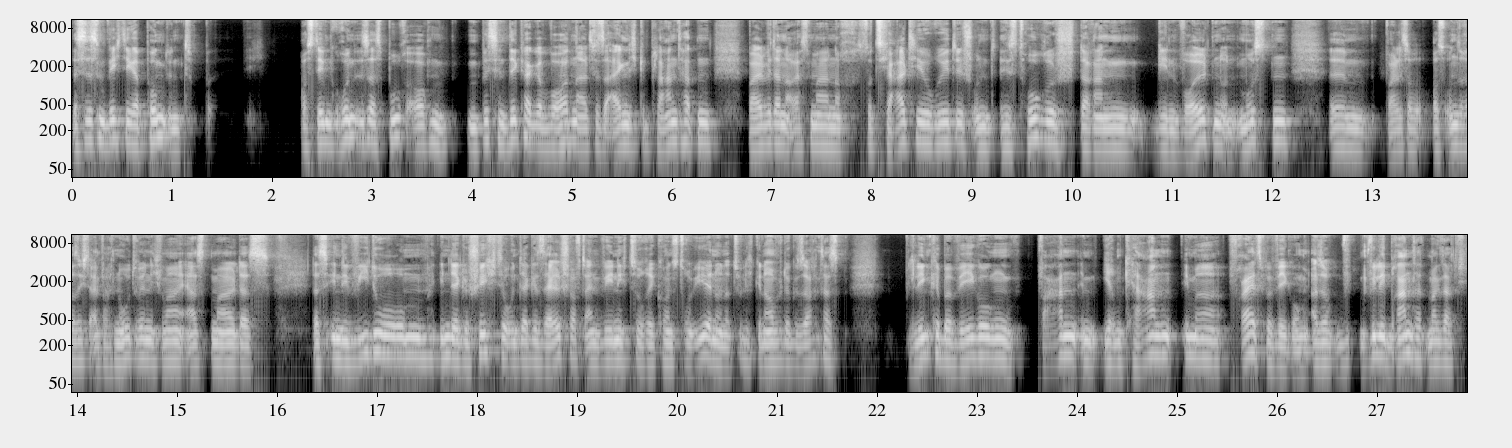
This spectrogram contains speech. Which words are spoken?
Das ist ein wichtiger Punkt und aus dem Grund ist das Buch auch ein bisschen dicker geworden, als wir es eigentlich geplant hatten, weil wir dann auch erstmal noch sozialtheoretisch und historisch daran gehen wollten und mussten, ähm, weil es aus unserer Sicht einfach notwendig war, erstmal das, das Individuum in der Geschichte und der Gesellschaft ein wenig zu rekonstruieren. Und natürlich, genau wie du gesagt hast, linke Bewegungen waren in ihrem Kern immer Freiheitsbewegungen. Also Willy Brandt hat mal gesagt,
